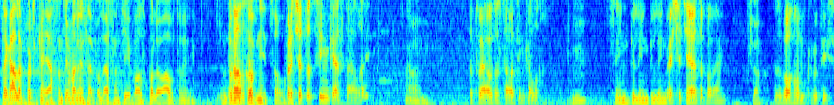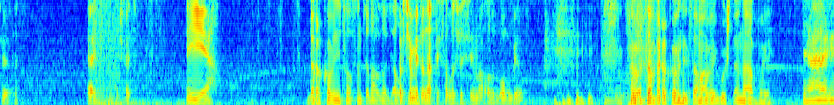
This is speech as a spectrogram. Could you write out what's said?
Tak ale počkaj, ja som teba nezapil, ja som ti iba odpadol auto, hej. Brokovnicou. Prečo to cinká stále? Neviem. To tvoje auto stále cinkalo. Hm? Cingelingeling. Ešte ti na to poviem. Čo? S Bohom krutý sviete. Jaj, počkaj. Ja. Brokovnicou som ťa dal do ďalky. Prečo mi to napísalo, že si ma odbombil? Lebo tá brokovnica má výbušné náboje. Jaj.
